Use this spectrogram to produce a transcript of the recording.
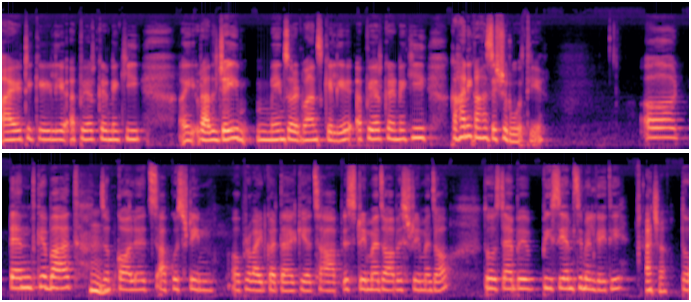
आईआईटी uh, के लिए अपेयर करने की राधा जई मेंस और एडवांस के लिए अपेयर करने की कहानी कहाँ से शुरू होती है टेंथ uh, के बाद हम्म। जब कॉलेज आपको स्ट्रीम प्रोवाइड करता है कि अच्छा आप इस स्ट्रीम में जाओ आप इस स्ट्रीम में जाओ तो उस टाइम पे पीसीएमसी मिल गई थी अच्छा तो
